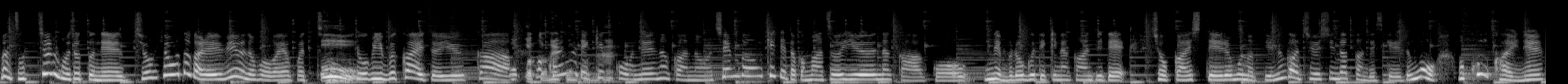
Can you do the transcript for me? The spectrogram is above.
まあ、そっちよりもちょっとね、書評とかレビューの方がやっぱちょっと興味深いというか、まあ、これまで結構ね、なんかあの、新聞記事とか、まあそういうなんかこう、ね、ブログ的な感じで紹介しているものっていうのが中心だったんですけれども、まあ、今回ね、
